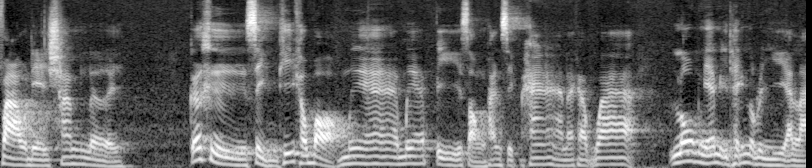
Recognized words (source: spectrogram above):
ฟาวเดชันเลย ก็คือสิ่งที่เขาบอกเมื่อเมื่อปี 2015 นะครับว่าโลกนี้มีเทคโนโลยีอะไร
